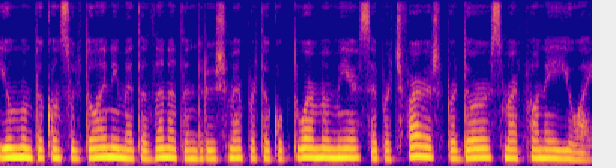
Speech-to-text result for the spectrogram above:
ju mund të konsultoheni me të dhëna të ndryshme për të kuptuar më mirë se për çfarë është përdorur smartphone-i juaj.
